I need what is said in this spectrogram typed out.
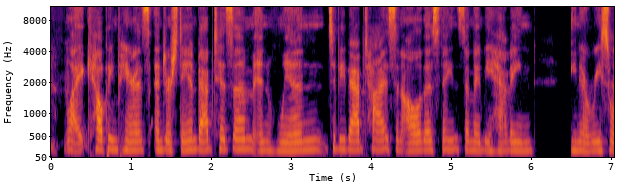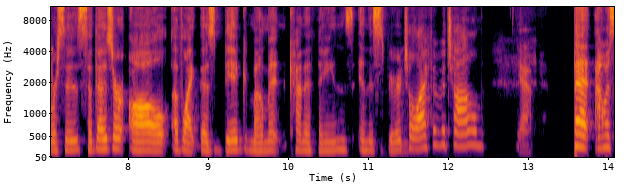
Mhm. like helping parents understand baptism and when to be baptized and all of those things. So maybe having, you know, resources. So those are all of like those big moment kind of things in the spiritual life of a child. Yeah. But I was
